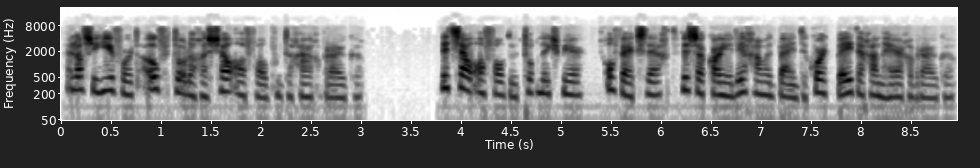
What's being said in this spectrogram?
en dat ze hiervoor het overtollige celafval moeten gaan gebruiken. Dit celafval doet toch niks meer of werkt slecht, dus dan kan je lichaam het bij een tekort beter gaan hergebruiken.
